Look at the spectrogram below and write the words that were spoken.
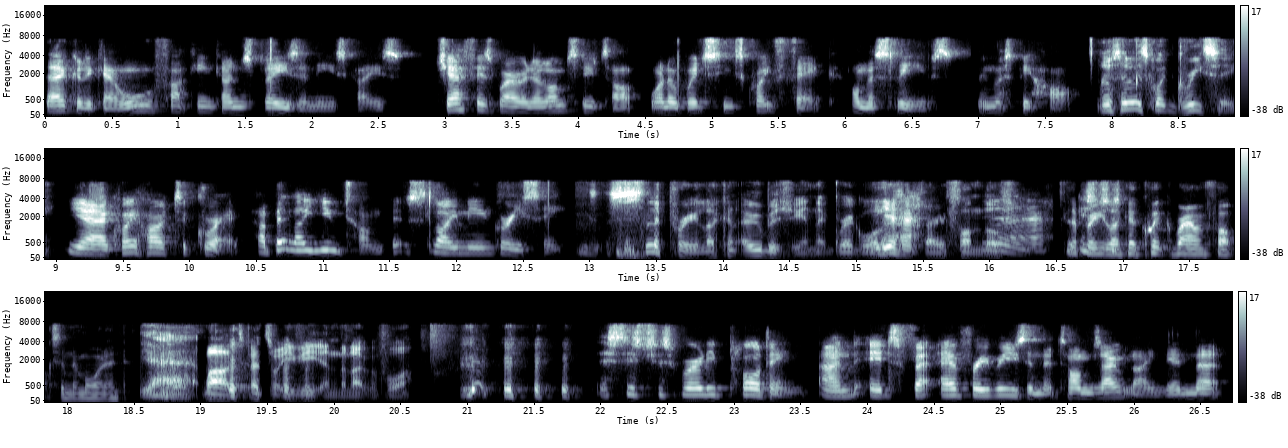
they're going to go all fucking guns blazing. These guys. Jeff is wearing a long sleeve top, one of which seems quite thick on the sleeves. It must be hot. Also, it looks quite greasy, Yeah, quite hard to grip. A bit like you, Tom. A bit slimy and greasy. slippery like an aubergine that Greg Wallace Yeah. is very fond of. Yeah. Slippery It's like a quick brown fox in the morning. Yeah, well, it depends what you've eaten the night before. this is just really plodding. And it's for every reason that Tom's outlined, in that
